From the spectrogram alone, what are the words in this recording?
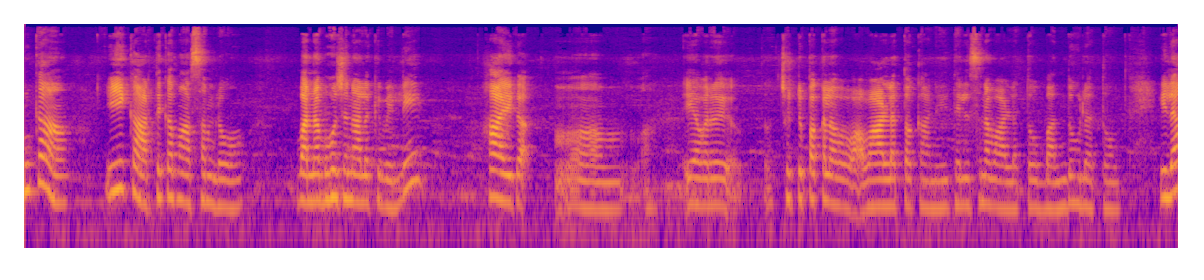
ఇంకా ఈ కార్తీక మాసంలో వనభోజనాలకి వెళ్ళి హాయిగా ఎవరు చుట్టుపక్కల వాళ్ళతో కానీ తెలిసిన వాళ్ళతో బంధువులతో ఇలా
